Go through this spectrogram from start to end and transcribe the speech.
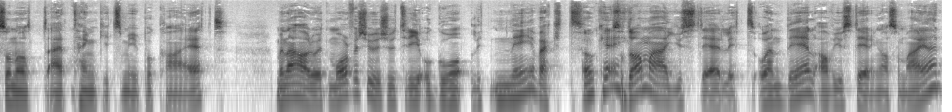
Sånn at jeg tenker ikke så mye på hva jeg spiser. Men jeg har jo et mål for 2023 å gå litt ned i vekt. Okay. Så da må jeg justere litt. Og en del av justeringa som jeg gjør,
